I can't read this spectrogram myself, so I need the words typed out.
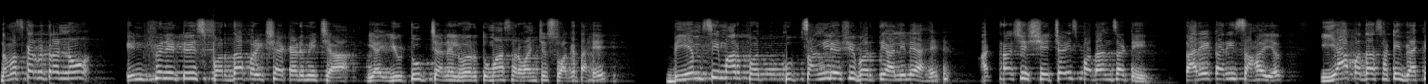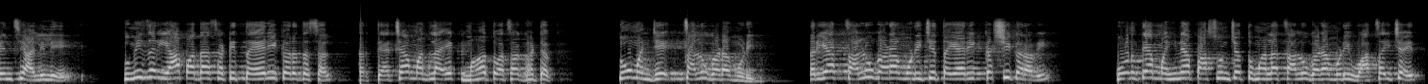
नमस्कार मित्रांनो इन्फिनिटी स्पर्धा परीक्षा अकॅडमीच्या या युट्यूब चॅनेलवर तुम्हा सर्वांचे स्वागत आहे. बीएमसी मार्फत खूप चांगली अशी भरती आलेली आहे. अठराशे शेहेचाळीस पदांसाठी कार्यकारी सहाय्यक या पदासाठी वॅकन्सी आलेली आहे. तुम्ही जर या पदासाठी तयारी करत असाल तर त्याच्यामधला एक महत्त्वाचा घटक तो म्हणजे चालू घडामोडी. तर या चालू घडामोडीची तयारी कशी करावी? कोणत्या महिन्यापासूनच्या तुम्हाला चालू घडामोडी वाचायच्या आहेत?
